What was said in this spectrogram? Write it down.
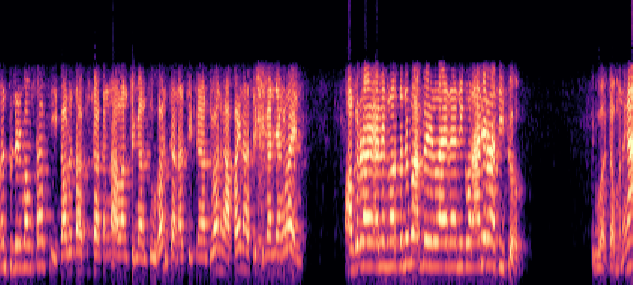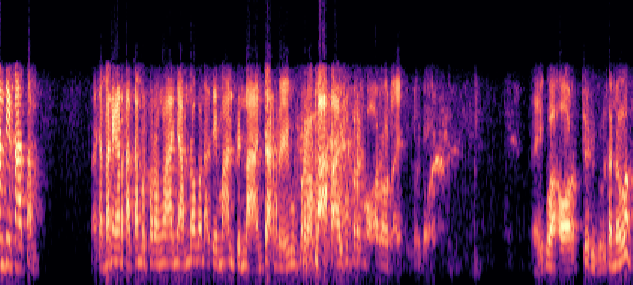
Kan bener Imam Syafi'i, kalau saya bisa kenalan dengan Tuhan dan asik dengan Tuhan, ngapain asik dengan yang lain? Agar eling ngoten niku ape lain Quran ra sido. Dua jam nganti khatam. Nah, sampeyan kan khatam perkara nganyahno kok nek semaan ben lancar iku perkara iku perkara nah iku order urusan apa?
